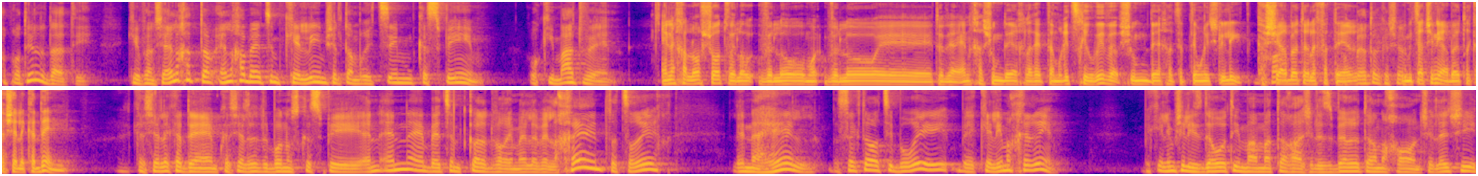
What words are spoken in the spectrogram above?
הפרטי לדעתי. כיוון שאין לך, לך בעצם כלים של תמריצים כספיים, או כמעט ואין. אין לך לא שוט ולא, ולא, ולא, אתה יודע, אין לך שום דרך לתת תמריץ חיובי ושום דרך לתת תמריץ שלילי. נכון. קשה הרבה יותר לפטר, הרבה יותר קשה ומצד שני הרבה יותר קשה לקדם. קשה לקדם, קשה לתת בונוס כספי, אין, אין בעצם את כל הדברים האלה, ולכן אתה צריך לנהל בסקטור הציבורי בכלים אחרים. בכלים של הזדהות עם המטרה, של הסבר יותר נכון, של איזושהי...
